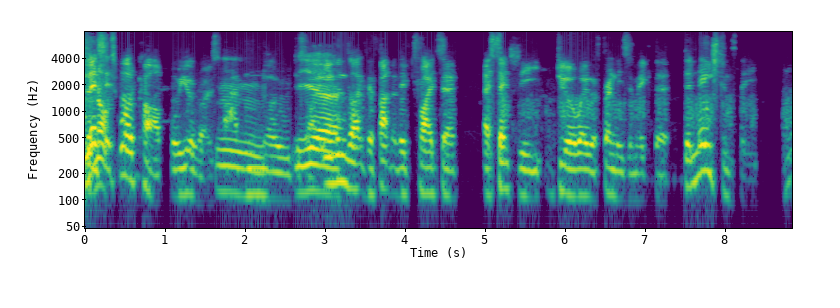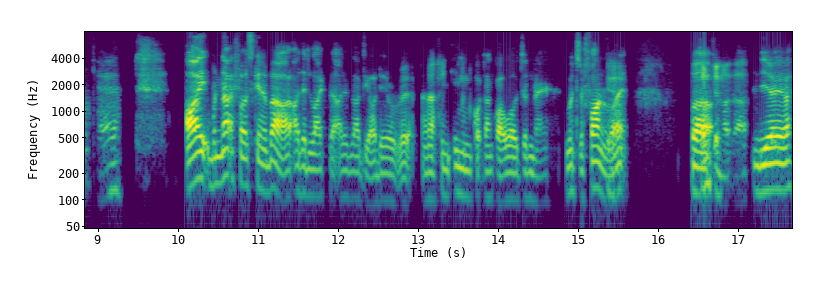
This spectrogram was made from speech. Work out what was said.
they're unless not- it's World Cup or Euros. I have Mm, no yeah. Even like the fact that they've tried to essentially do away with friendlies and make the the Nations League. I don't care. I when that first came about, I didn't like that. I didn't like the idea of it, and I think England got done quite well, didn't they? Went to the final, Yeah. right? But Something like that. yeah, yeah,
